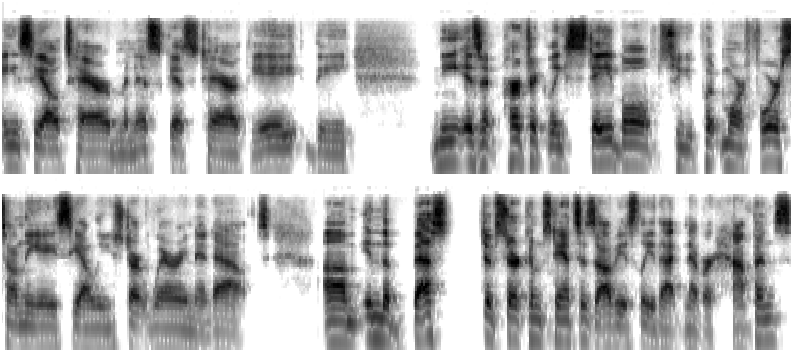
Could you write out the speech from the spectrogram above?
ACL tear, meniscus tear, the the knee isn't perfectly stable, so you put more force on the ACL and you start wearing it out. Um, in the best of circumstances, obviously that never happens,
